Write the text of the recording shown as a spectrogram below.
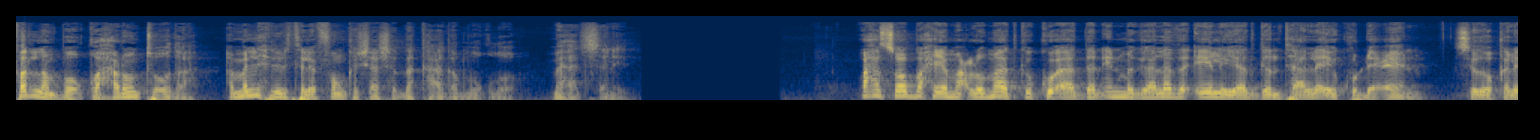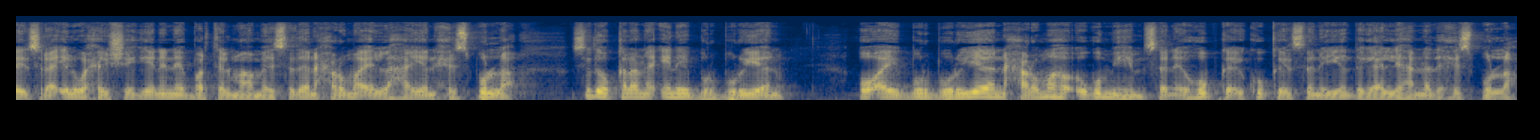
Fadlan booqo xaruntooda ama la xiriir telefoonka shaashadda kaaga muuqdo. Mahadsaneed waxaa soo baxaya macluumaadka ku aadan in magaalada eliyad gantaale ay ku dhaceen. Sidoo kale israa'iil waxay sheegeen inay bartilmaamaysadeen xarumo ay lahaayeen xisbullah sidoo kalena inay burburiyeen oo ay burburiyeen xarumaha ugu muhiimsan ee hubka ay ku kaysanayeen dagaalyahanada xisbullah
